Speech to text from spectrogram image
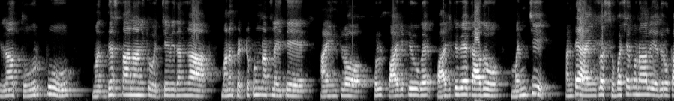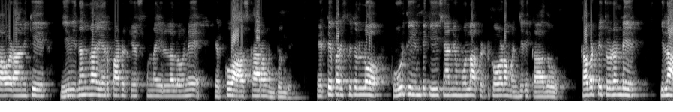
ఇలా తూర్పు మధ్యస్థానానికి వచ్చే విధంగా మనం పెట్టుకున్నట్లయితే ఆ ఇంట్లో ఫుల్ పాజిటివ్గా పాజిటివే కాదు మంచి అంటే ఆ ఇంట్లో శుభశకునాలు ఎదురు కావడానికి ఈ విధంగా ఏర్పాటు చేసుకున్న ఇళ్ళలోనే ఎక్కువ ఆస్కారం ఉంటుంది. ఎట్టి పరిస్థితుల్లో పూర్తి ఇంటికి ఈశాన్యం మూల పెట్టుకోవడం మంచిది కాదు. కాబట్టి చూడండి ఇలా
